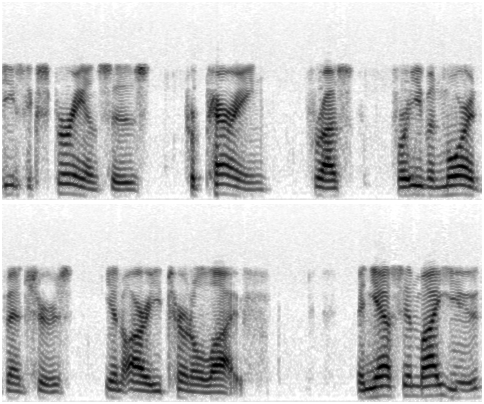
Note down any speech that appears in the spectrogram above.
these experiences preparing for us for even more adventures in our eternal life. And yes, in my youth,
